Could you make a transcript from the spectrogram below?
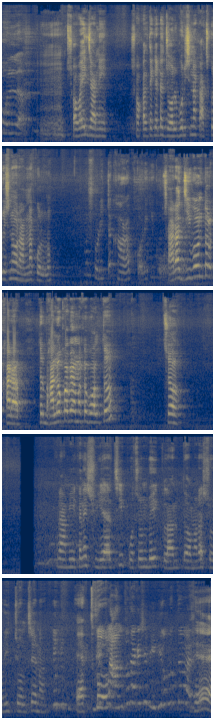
করলাম। সবাই জানে সকাল থেকে এটা জল ভরিস না কাজ করিস না ও রান্না করল। শরীরটা খারাপ করে কি সারা জীবন তোর খারাপ। তোর ভালো কবে আমাকে বলতো? চ। আর আমি এখানে শুয়ে আছি প্রচণ্ডই ক্লান্ত আমার আর শরীর চলছে না। এত ক্লান্ত থাকে সে ভিডিও করতে পারে। হ্যাঁ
